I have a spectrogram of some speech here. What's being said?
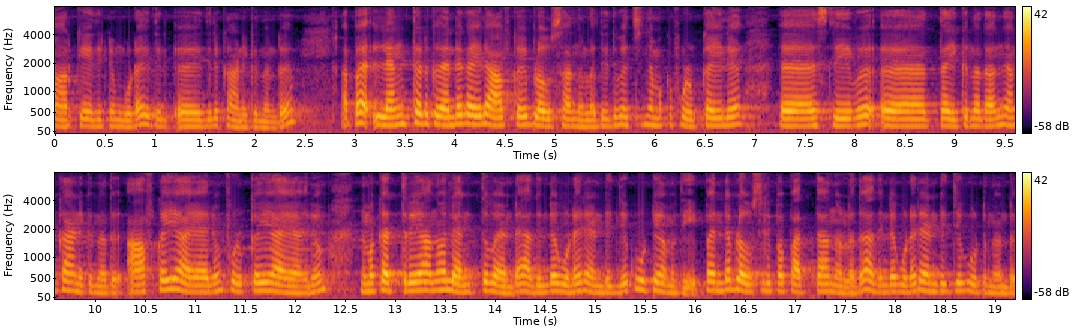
മാർക്ക് ചെയ്തിട്ടും കൂടെ ഇതിൽ ഇതിൽ കാണിക്കുന്നുണ്ട്. അപ്പോൾ ലെങ്ത് എടുക്കുക. എന്റെ കയ്യിൽ ഹാഫ് കൈ ബ്ലൗസാണെന്നുള്ളത് ഇത് വെച്ച് നമുക്ക് ഫുൾ കൈയിൽ സ്ലീവ് തയ്ക്കുന്നതാണ് ഞാൻ കാണിക്കുന്നത്. ഹാഫ് കൈ ആയാലും ഫുൾ കൈ ആയാലും നമുക്ക് എത്രയാണോ ലെങ്ത്ത് വേണ്ടത് അതിന്റെ കൂടെ രണ്ടിഞ്ച് കൂട്ടിയാൽ മതി. ഇപ്പോൾ എന്റെ ബ്ലൗസിൽ ഇപ്പോൾ പത്താന്നുള്ളത് അതിന്റെ കൂടെ രണ്ടിഞ്ച് കൂട്ടുന്നുണ്ട്.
